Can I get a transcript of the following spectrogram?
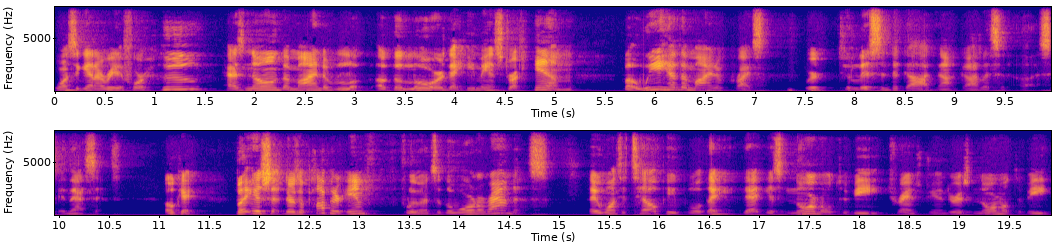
Once again, I read it. For who has known the mind of, of the Lord that he may instruct him? But we have the mind of Christ. We're to listen to God, not God listen to us in that sense. Okay, but there's a popular influence of the world around us. They want to tell people that, that it's normal to be transgender. It's normal to be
